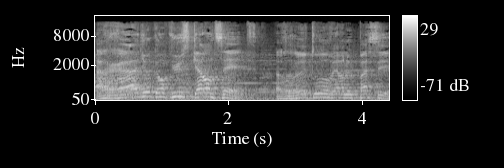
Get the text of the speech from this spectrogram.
Radio Campus 47. Retour vers le passé.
